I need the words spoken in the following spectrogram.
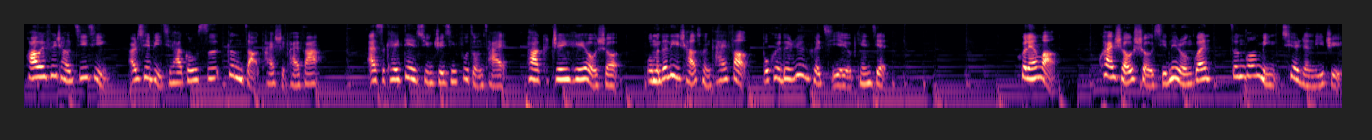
华为非常激进，而且比其他公司更早开始开发。SK 电讯执行副总裁 Park Jin Hill 说：“我们的立场很开放，不会对任何企业有偏见。”互联网，快手首席内容官曾光明确认离职。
